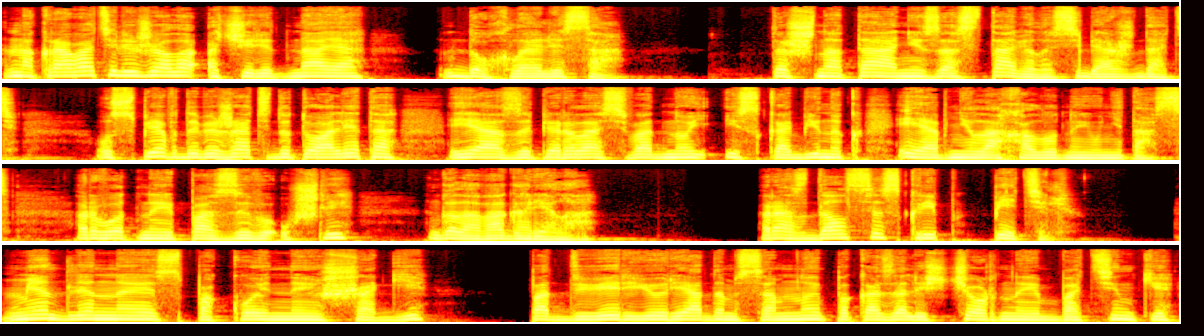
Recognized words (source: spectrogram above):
На кровати лежала очередная дохлая лиса. Тошнота не заставила себя ждать. Успев добежать до туалета, я заперлась в одной из кабинок и обняла холодный унитаз. Рвотные позывы ушли, голова горела. Раздался скрип петель. Медленные, спокойные шаги. Под дверью рядом со мной показались черные ботинки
